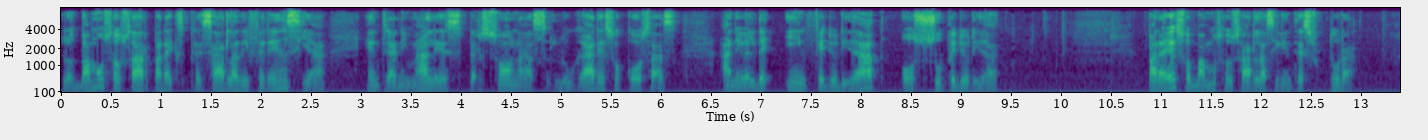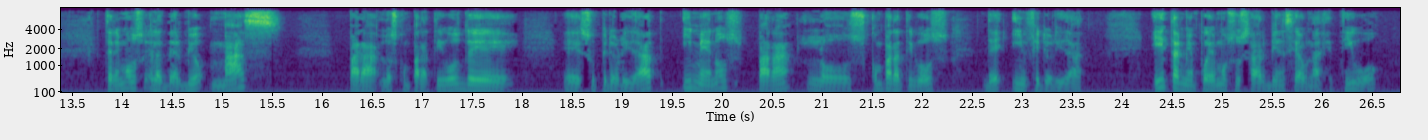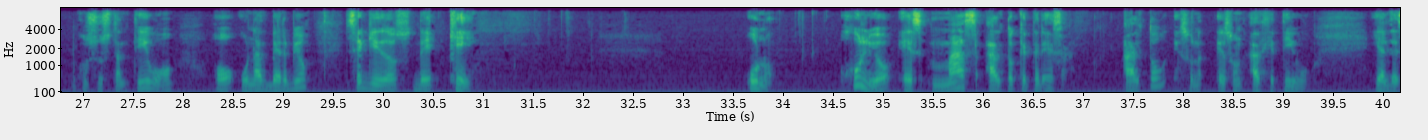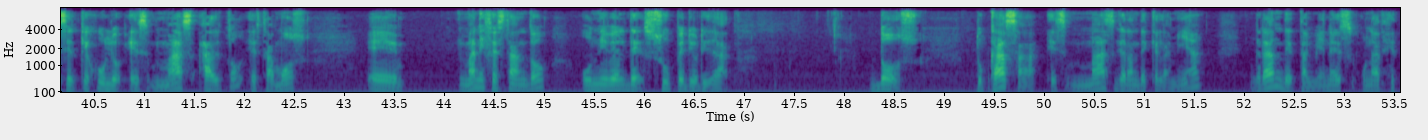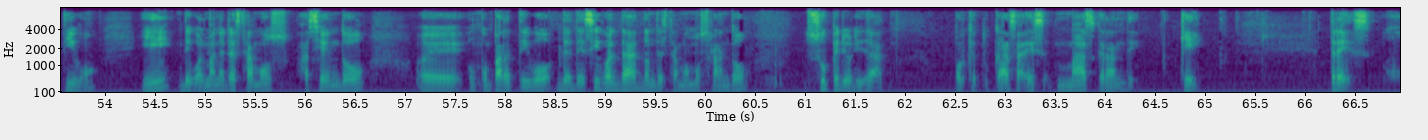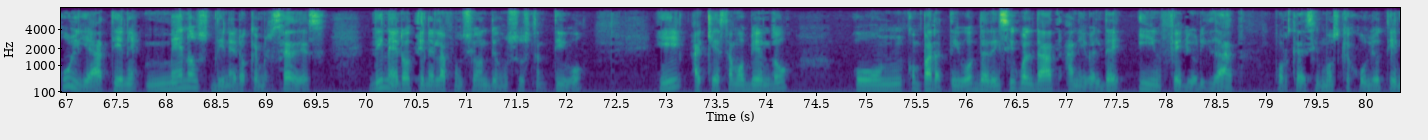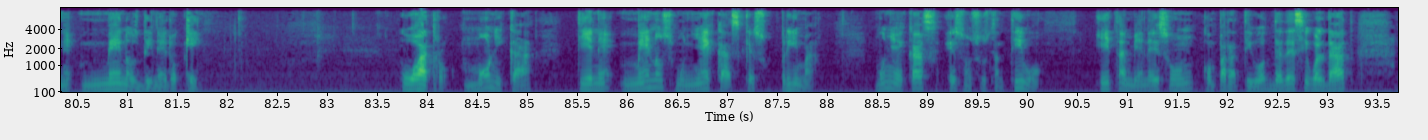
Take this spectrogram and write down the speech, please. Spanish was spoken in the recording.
Los vamos a usar para expresar la diferencia entre animales, personas, lugares o cosas a nivel de inferioridad o superioridad. Para eso vamos a usar la siguiente estructura. Tenemos el adverbio más para los comparativos de eh, superioridad y menos para los comparativos de inferioridad. Y también podemos usar bien sea un adjetivo, un sustantivo o un adverbio seguidos de que. 1. Julio es más alto que Teresa. Alto es un, es un adjetivo. Y al decir que Julio es más alto, estamos eh, manifestando un nivel de superioridad. 2. Tu casa es más grande que la mía. Grande también es un adjetivo y de igual manera estamos haciendo eh, un comparativo de desigualdad donde estamos mostrando superioridad porque tu casa es más grande 3. Julia tiene menos dinero que Mercedes. Dinero tiene la función de un sustantivo y aquí estamos viendo un comparativo de desigualdad a nivel de inferioridad porque decimos que Julio tiene menos dinero que 4. Mónica tiene menos muñecas que su prima. Muñecas es un sustantivo y también es un comparativo de desigualdad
